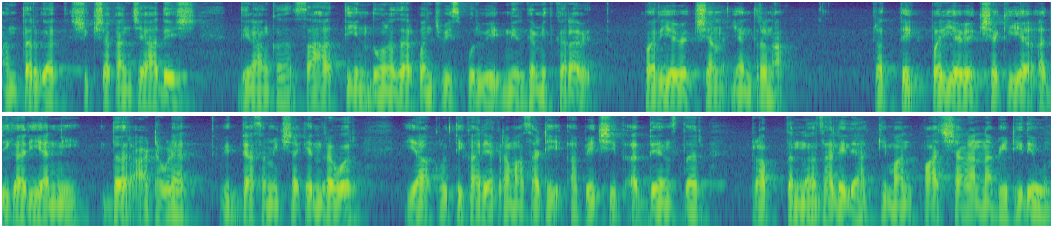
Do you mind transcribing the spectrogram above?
अंतर्गत शिक्षकांचे आदेश दिनांक सहा तीन दोन हजार पंचवीस पूर्वी निर्गमित करावेत. पर्यवेक्षण यंत्रणा प्रत्येक पर्यवेक्षकीय अधिकारी यांनी दर आठवड्यात विद्यासमीक्षा केंद्रावर या कृती कार्यक्रमासाठी अपेक्षित अध्ययन स्तर प्राप्त न झालेल्या किमान पाच शाळांना भेटी देऊन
